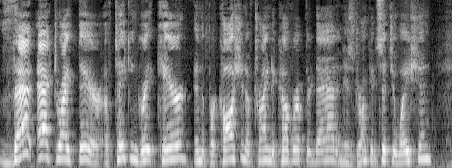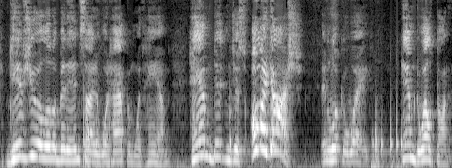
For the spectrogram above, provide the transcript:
that act right there of taking great care and the precaution of trying to cover up their dad and his drunken situation gives you a little bit of insight of what happened with Ham. Ham didn't just, oh my gosh, and look away. Ham dwelt on it.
